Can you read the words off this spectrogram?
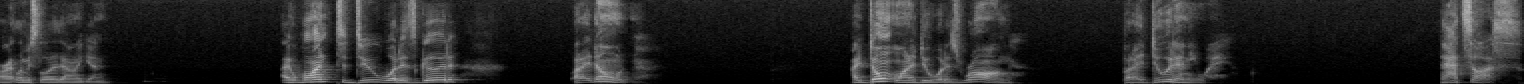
All right, let me slow that down again. I want to do what is good, but I don't. I don't want to do what is wrong, but I do it anyway. That's us.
